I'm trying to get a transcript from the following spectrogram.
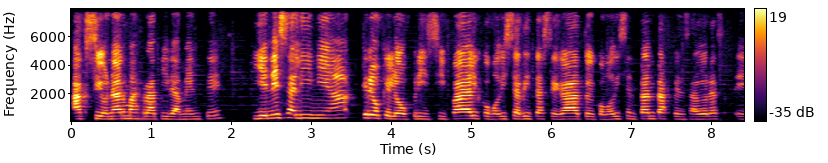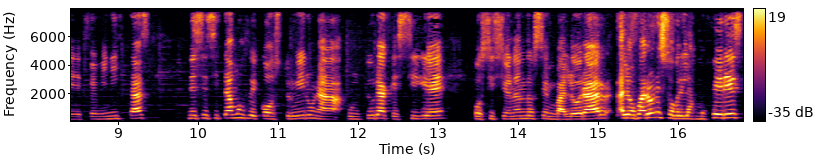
accionar más rápidamente Y en esa línea creo que lo principal, como dice Rita Segato y como dicen tantas pensadoras eh, feministas, necesitamos de construir una cultura que sigue posicionándose en valorar a los varones sobre las mujeres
